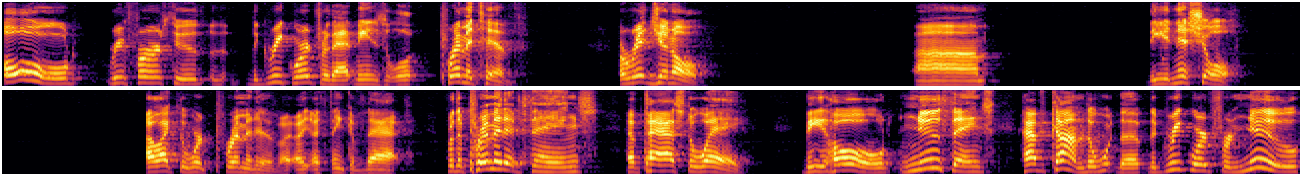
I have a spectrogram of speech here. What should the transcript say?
Old refers to the Greek word for that means primitive, original, um, the initial. I like the word primitive. I, I think of that. For the primitive things have passed away. Behold, new things have come. The, the, the Greek word for new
